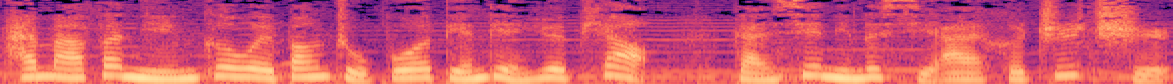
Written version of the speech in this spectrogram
还麻烦您各位帮主播点点月票，感谢您的喜爱和支持。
